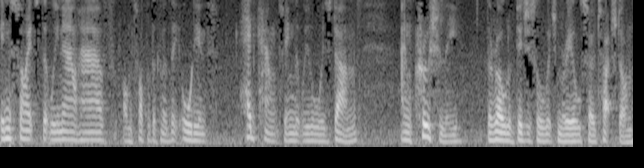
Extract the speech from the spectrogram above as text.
insights that we now have on top of the kind of the audience head counting that we've always done, and crucially, the role of digital, which Marie also touched on,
